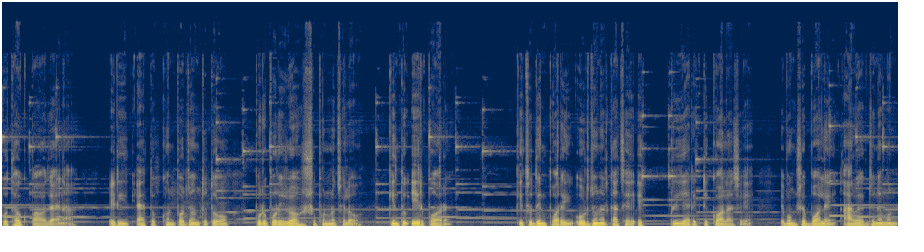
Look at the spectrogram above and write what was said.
কোথাও পাওয়া যায় না। এটি এতক্ষণ পর্যন্ত তো পুরোপুরি রহস্যপূর্ণ ছিল। কিন্তু এরপর কিছুদিন পরেই অর্জুনের কাছে এক প্রিয়ার একটি কল আসে এবং সে বলে, আরও একজন এমন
